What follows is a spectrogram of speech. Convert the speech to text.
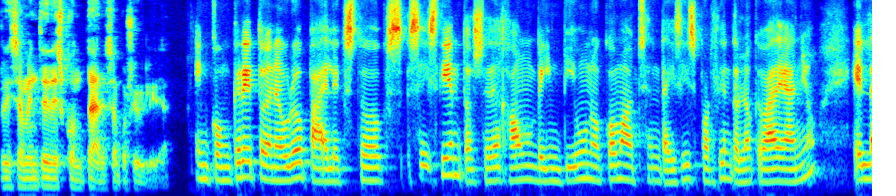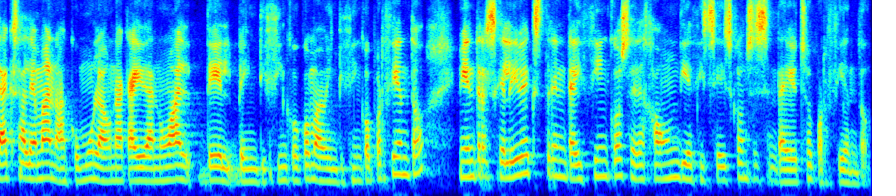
precisamente descontar esa posibilidad. En concreto, en Europa el Stoxx 600 se deja un 21,86% en lo que va de año. El DAX alemán acumula una caída anual del 25,25%, mientras que el IBEX 35 se deja un 16,68%.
